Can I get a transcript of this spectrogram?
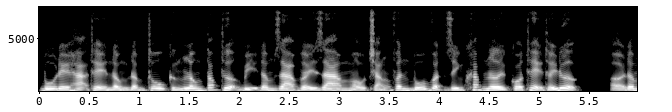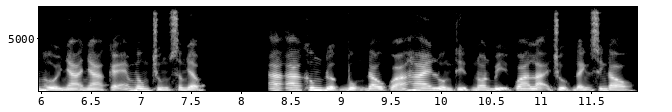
Bồ đề hạ thể nồng đậm thô cứng lông tóc thượng bị đâm ra vẩy ra màu trắng phân bố vật dính khắp nơi có thể thấy được, ở đâm hồi nha nha kẽ mông trung xâm nhập. A a không được bụng đau quá hai luồng thịt non bị qua lại chụp đánh sinh đau,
